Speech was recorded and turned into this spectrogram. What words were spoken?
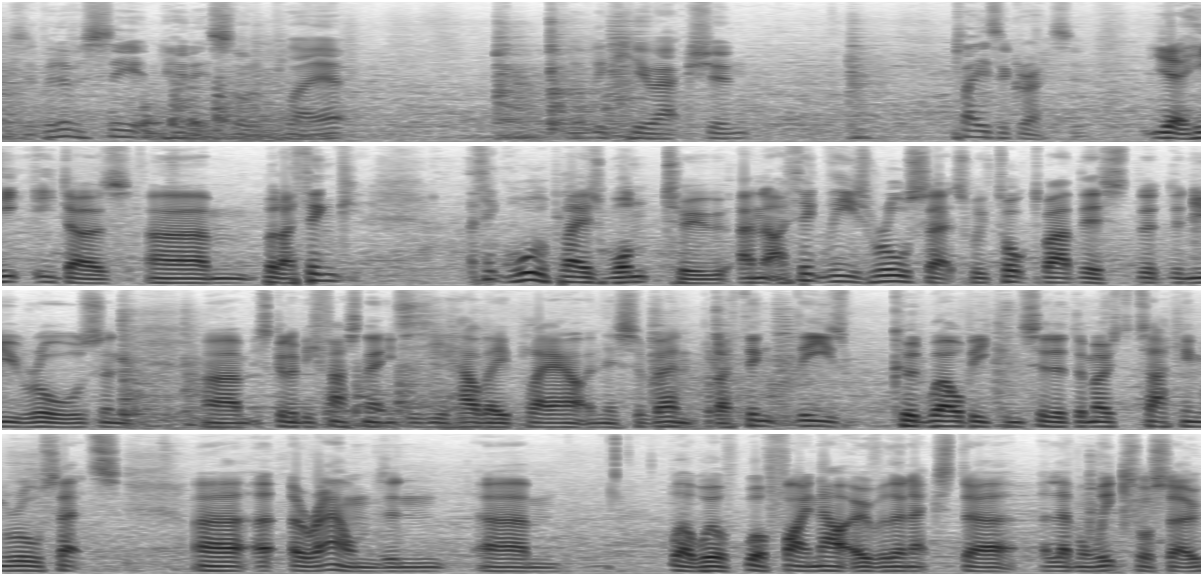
He's a bit of a see it and hit it sort of player. Lovely cue action. Plays aggressive. Yeah, he, he does. Um, but I think I think all the players want to, and I think these rule sets. We've talked about this, the, the new rules, and um, it's going to be fascinating to see how they play out in this event. But I think these could well be considered the most attacking rule sets uh, around, and um, well, we'll we'll find out over the next uh, 11 weeks or so.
